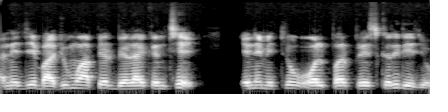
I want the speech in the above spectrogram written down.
અને જે બાજુમાં આપેલ બેલાયકન છે, એને મિત્રો ઓલ પર પ્રેસ કરી દેજો.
